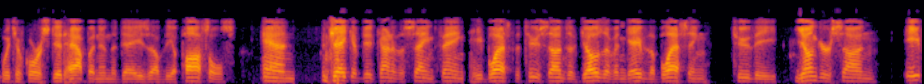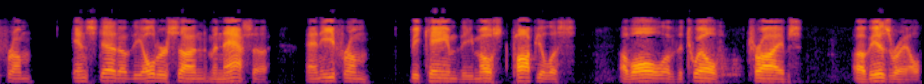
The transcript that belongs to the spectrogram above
which of course did happen in the days of the apostles. And Jacob did kind of the same thing. He blessed the two sons of Joseph and gave the blessing to the younger son Ephraim instead of the older son Manasseh. And Ephraim became the most populous of all of the 12 tribes of Israel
